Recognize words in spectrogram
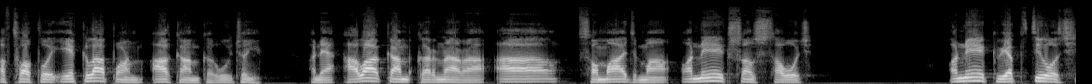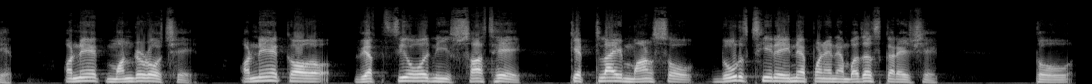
અથવા તો એકલા પણ આ કામ કરવું જોઈએ. અને આવા કામ કરનારા આ સમાજમાં અનેક સંસ્થાઓ છે, અનેક વ્યક્તિઓ છે, અનેક મંડળો છે, અનેક વ્યક્તિઓની સાથે કેટલાય માણસો દૂરથી રહીને પણ એને મદદ કરે છે. તો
